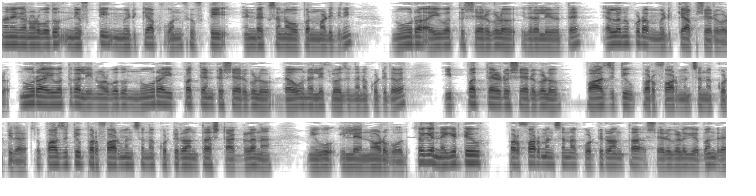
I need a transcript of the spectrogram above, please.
ನಾನೀಗ ನೋಡಬಹುದು Nifty mid cap one fifty index ಅನ್ನ ಓಪನ್ ಮಾಡಿದ್ದೀನಿ. ನೂರ ಐವತ್ತು ಶೇರುಗಳು ಇದರಲ್ಲಿ ಇರುತ್ತೆ ಎಲ್ಲನೂ ಕೂಡ ಮಿಡ್ ಕ್ಯಾಪ್ ಶೇರುಗಳು ನೂರ ಐವತ್ತರಲ್ಲಿ ನೋಡಬಹುದು ನೂರ ಇಪ್ಪತ್ತೆಂಟು ಶೇರುಗಳು ಡೌನ್ ಅಲ್ಲಿ ಕ್ಲೋಸಿಂಗ್ ಅನ್ನು ಕೊಟ್ಟಿದ್ದಾವೆ. ಇಪ್ಪತ್ತೆರಡು ಶೇರುಗಳು ಪಾಸಿಟಿವ್ ಪರ್ಫಾರ್ಮೆನ್ಸ್ ಅನ್ನು ಕೊಟ್ಟಿದ್ದಾವೆ. ಸೊ ಪಾಸಿಟಿವ್ ಪರ್ಫಾರ್ಮೆನ್ಸ್ ಅನ್ನು ಕೊಟ್ಟಿರುವಂತಹ ಸ್ಟಾಕ್ ಗಳನ್ನ ನೀವು ಇಲ್ಲೇ ನೋಡಬಹುದು ಹಾಗೆ ನೆಗೆಟಿವ್ ಪರ್ಫಾರ್ಮೆನ್ಸ್ ಅನ್ನ ಕೊಟ್ಟಿರುವಂತಹ ಶೇರುಗಳಿಗೆ ಬಂದ್ರೆ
